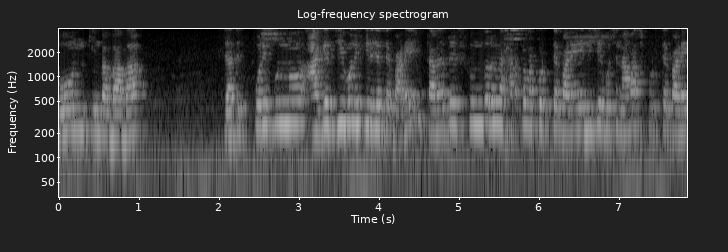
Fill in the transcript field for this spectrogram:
বোন কিংবা বাবা যাতে পরিপূর্ণ আগের জীবনে ফিরে যেতে পারে, তারা যাতে সুন্দরভাবে হাঁটাচলা করতে পারে, নিচে বসে নামাজ পড়তে পারে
